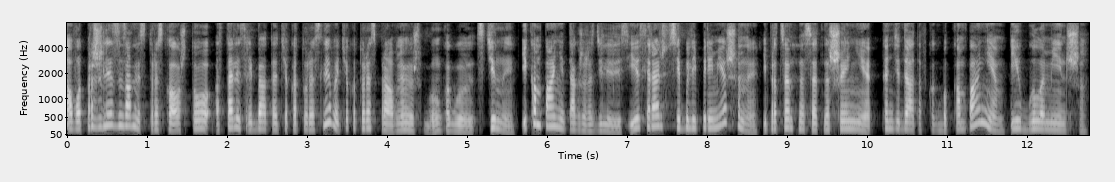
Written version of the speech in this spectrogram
А вот про железный занавес, который сказал, что остались ребята, те, которые слева, и те, которые справа, ну, ну, как бы стены. И компании также разделились. И если раньше все были перемешаны, и процентное соотношение кандидатов как бы к компаниям, их было меньше,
